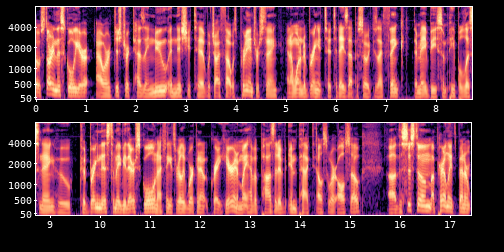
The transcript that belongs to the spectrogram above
So, starting this school year, our district has a new initiative, which I thought was pretty interesting, and I wanted to bring it to today's episode because I think there may be some people listening who could bring this to maybe their school, and I think it's really working out great here, and it might have a positive impact elsewhere also. Uh, the system, apparently, it's been a-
